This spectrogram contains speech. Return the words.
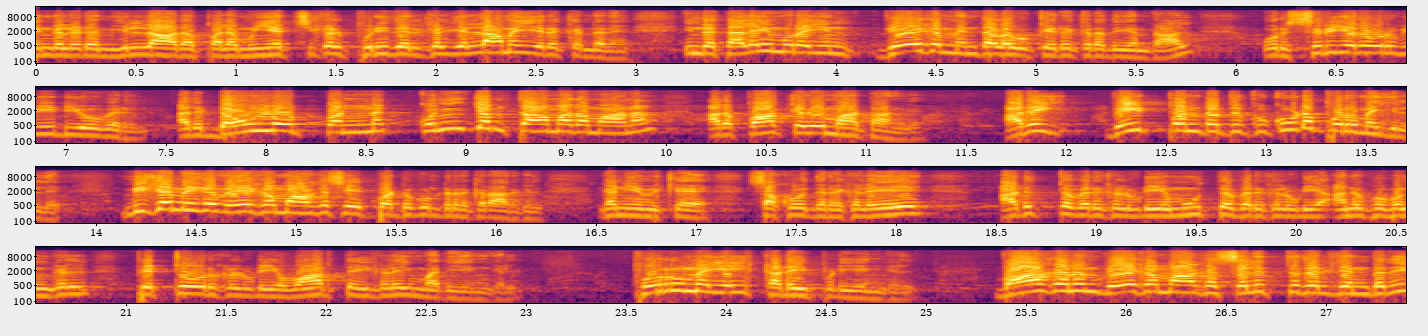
எங்களிடம் இல்லாத பல முயற்சிகள் புரிதல்கள் எல்லாமே இருக்கின்றன. இந்த தலைமுறையின் வேகம் எந்த அளவுக்கு இருக்கிறது என்றால் ஒரு சிறியதொரு வீடியோ வரும். அது டவுன்லோட் பண்ண கொஞ்சம் தாமதமானா அதை பார்க்கவே மாட்டாங்க. அதை வெயிட் பண்றதுக்கு கூட பொறுமை இல்லை. மிக மிக வேகமாக செயற்பட்டு கொண்டிருக்கிறார்கள். கண்ணியமிக்க சகோதரர்களே அடுத்தவர்களுடைய மூத்தவர்களுடைய அனுபவங்கள் பெற்றோர்களுடைய வார்த்தைகளை மதியுங்கள். பொறுமையை கடைபிடியுங்கள் வாகனம் வேகமாக செலுத்துதல் என்பது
